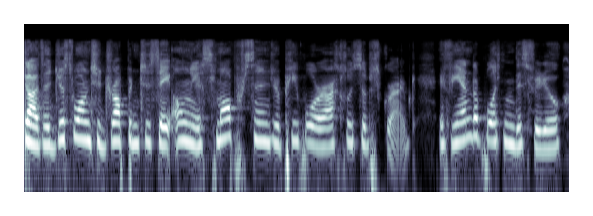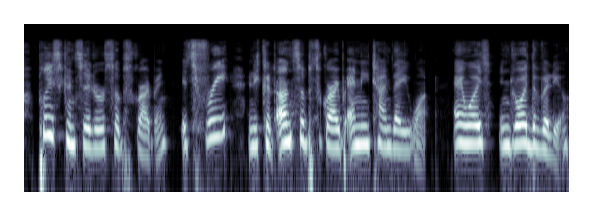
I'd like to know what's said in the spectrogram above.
Guys, I just wanted to drop in to say only a small percentage of people are actually subscribed. If you end up liking this video, please consider subscribing. It's free, and you can unsubscribe anytime that you want. Anyways, enjoy the video.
